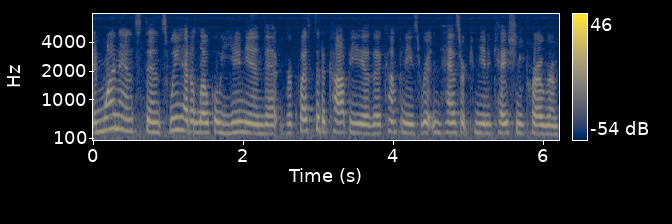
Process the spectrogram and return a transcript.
In one instance, we had a local union that requested a copy of the company's written hazard communication program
